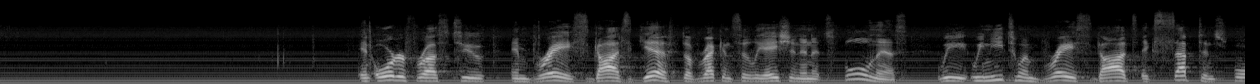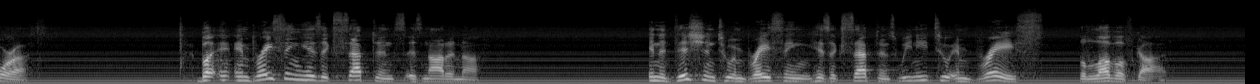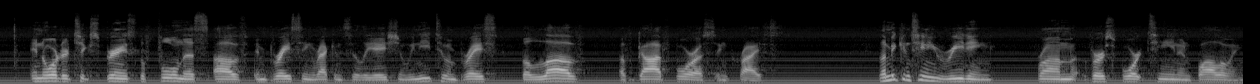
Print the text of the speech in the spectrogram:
In order for us to embrace God's gift of reconciliation in its fullness, we, we need to embrace God's acceptance for us. But embracing His acceptance is not enough in addition to embracing his acceptance, we need to embrace the love of God in order to experience the fullness of embracing reconciliation. We need to embrace the love of God for us in Christ. Let me continue reading from verse 14 and following.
